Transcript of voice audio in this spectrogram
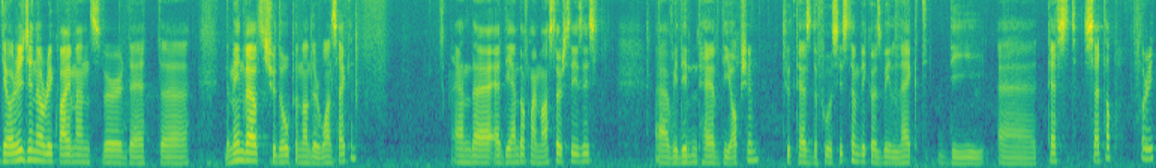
the original requirements were that the main valves should open under one second. And at the end of my master's thesis, we didn't have the option to test the full system because we lacked the uh, test setup for it.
